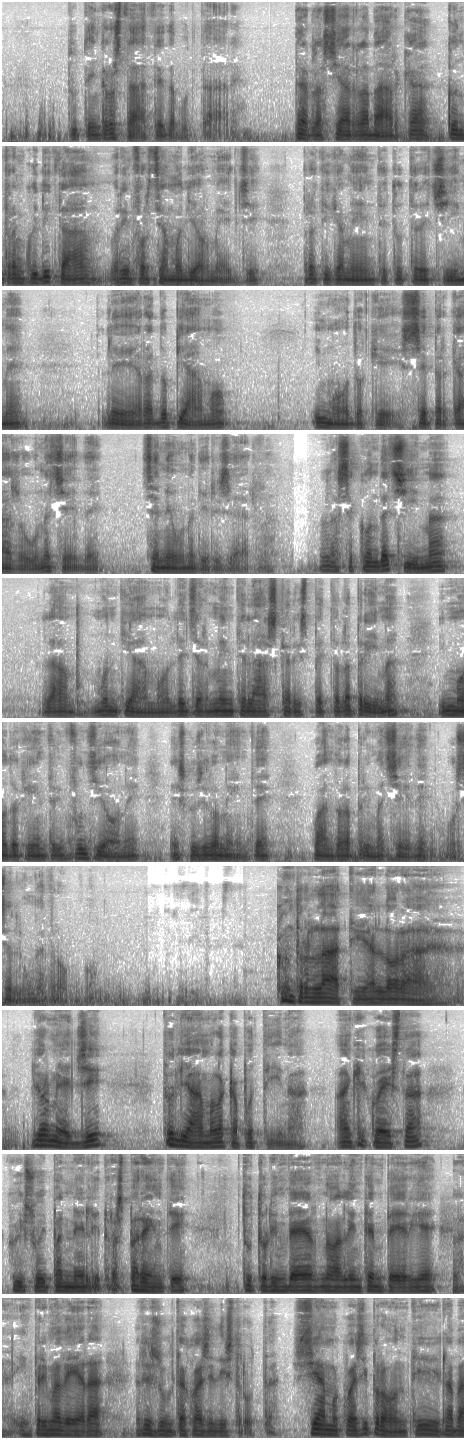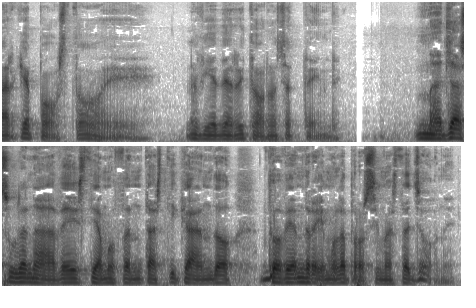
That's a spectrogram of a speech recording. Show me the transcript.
tutte incrostate da buttare. Per lasciare la barca con tranquillità rinforziamo gli ormeggi, praticamente tutte le cime le raddoppiamo in modo che se per caso una cede ce n'è una di riserva. La seconda cima la montiamo leggermente lasca rispetto alla prima in modo che entri in funzione esclusivamente quando la prima cede o si allunga troppo. Controllati allora gli ormeggi, togliamo la capottina, anche questa con i suoi pannelli trasparenti tutto l'inverno alle intemperie, in primavera risulta quasi distrutta. Siamo quasi pronti, la barca è a posto e la via del ritorno ci attende. Ma già sulla nave stiamo fantasticando dove andremo la prossima stagione.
